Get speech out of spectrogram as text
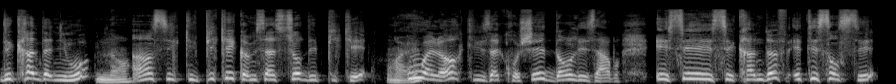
des crânes d'animaux, Non. hein, c'est qu'ils piquaient comme ça sur des piquets, Ouais. ou alors qu'ils accrochaient dans les arbres. Et ces, ces crânes d'œufs étaient censés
